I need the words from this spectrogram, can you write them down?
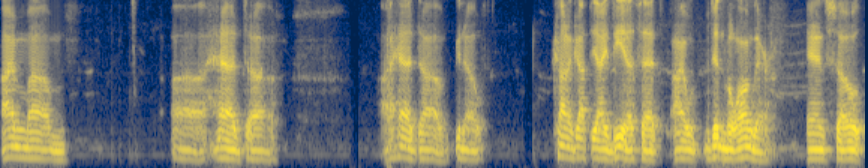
I'm, um, uh, had, uh, I had, uh, you know, kind of got the idea that I didn't belong there. And so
